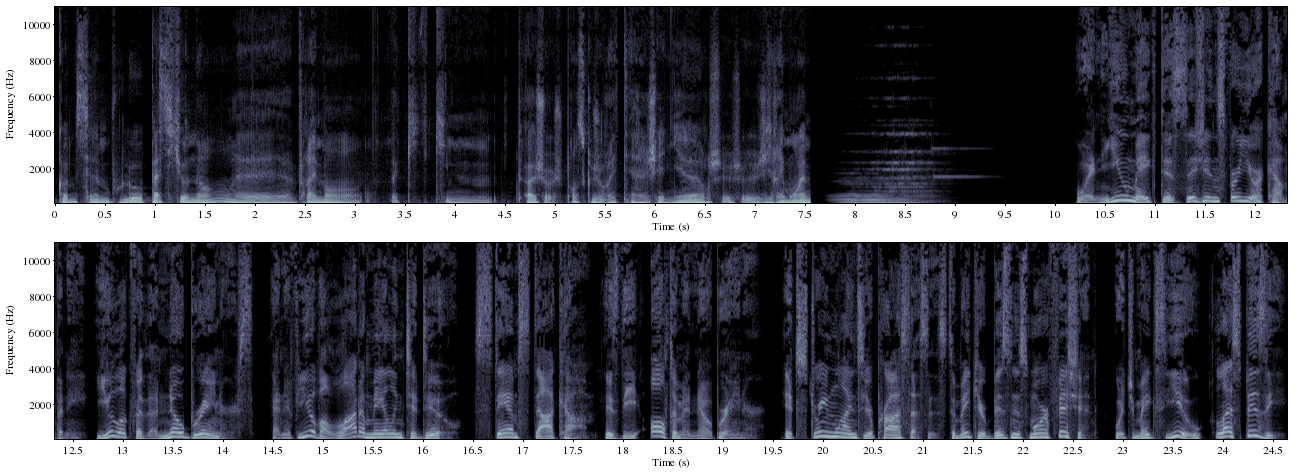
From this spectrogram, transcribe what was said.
comme c'est un boulot passionnant, euh, vraiment, qui, qui ah, je, je, pense que j'aurais été ingénieur, j'irais moins When you make decisions for your company, you look for the no-brainers. And if you have a lot of mailing to do, stamps.com is the ultimate no-brainer. It streamlines your processes to make your business more efficient, which makes you less busy.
